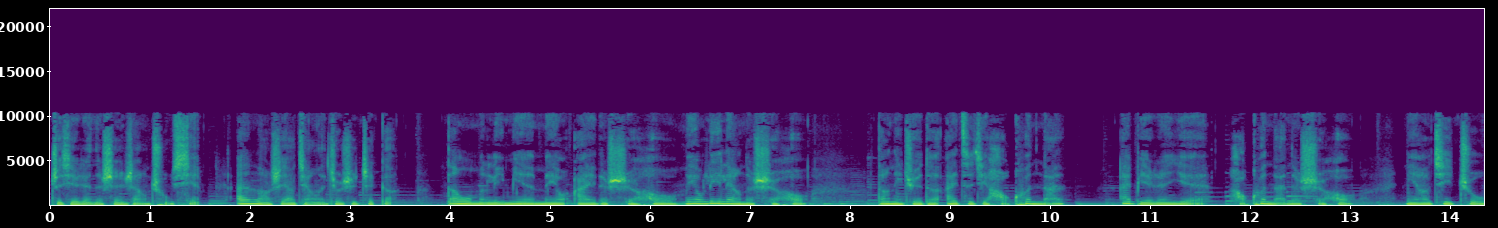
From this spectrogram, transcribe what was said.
这些人的身上出现。安老师要讲的就是这个：当我们里面没有爱的时候，没有力量的时候，当你觉得爱自己好困难。爱别人也好困难的时候，你要记住，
